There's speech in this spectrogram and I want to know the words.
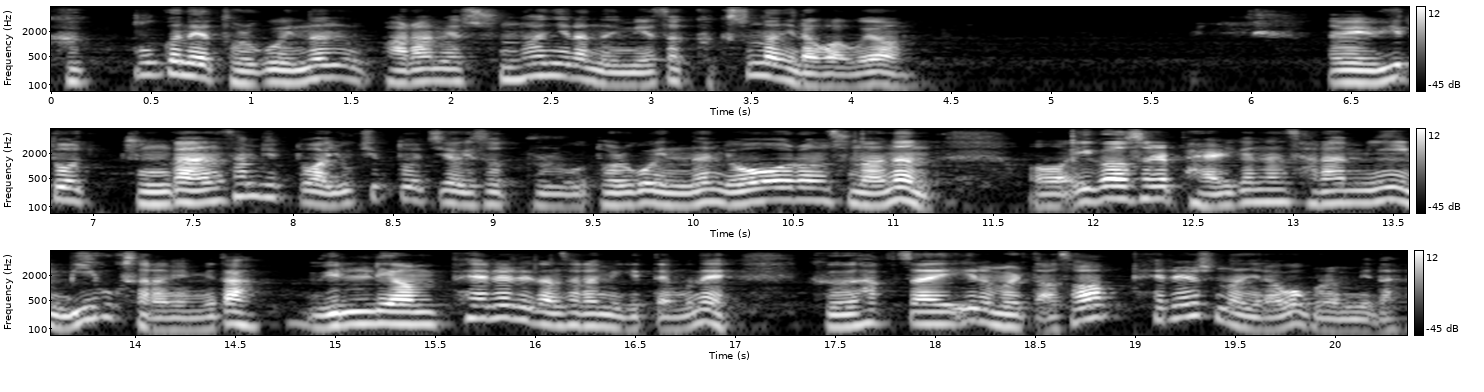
극 부근에 돌고 있는 바람의 순환이라는 의미에서 극순환이라고 하고요. 그 다음에 위도 중간 30도와 60도 지역에서 돌고 있는 이런 순환은 어, 이것을 발견한 사람이 미국 사람입니다. 윌리엄 페렐이라는 사람이기 때문에 그 학자의 이름을 따서 페렐 순환이라고 부릅니다.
